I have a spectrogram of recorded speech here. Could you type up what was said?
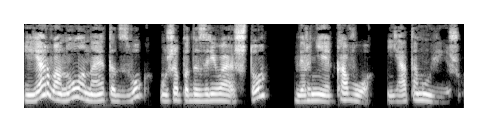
И я рванула на этот звук, уже подозревая, что, вернее, кого я там увижу.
